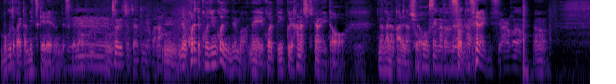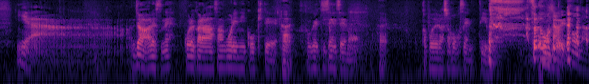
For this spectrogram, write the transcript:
僕とかやったら見つけれるんですけど、うん。それでちょっとやってみようかな。うん。でもこれって個人個人でもねこうやってゆっくり話聞かないとなかなかあれなんですよ。処方箋が出せないそう出せないんですよ。な、るほど。うん、いやーじゃああれですね。これからサンゴリにこう来てはい。ソゲッチ先生のはい。カポエラ処方箋っていう それコ面白い。コーナー。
